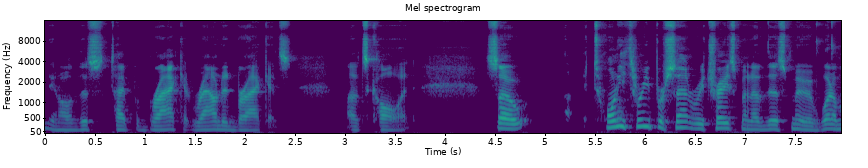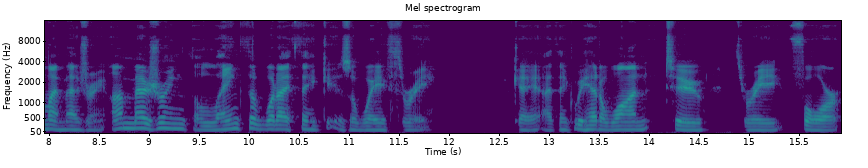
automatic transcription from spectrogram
you know, this type of bracket, rounded brackets, let's call it. So 23% retracement of this move. What am I measuring? I'm measuring the length of what I think is a wave three. Okay, I think we had a one, two, three, four,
